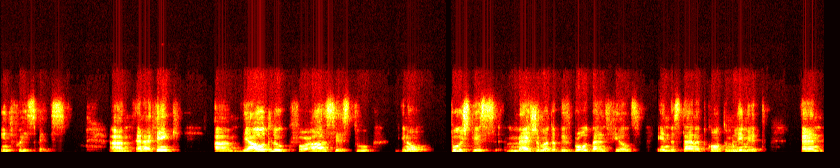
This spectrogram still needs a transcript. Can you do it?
in free space. Um, and I think um, the outlook for us is to, you know, push this measurement of these broadband fields in the standard quantum limit and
